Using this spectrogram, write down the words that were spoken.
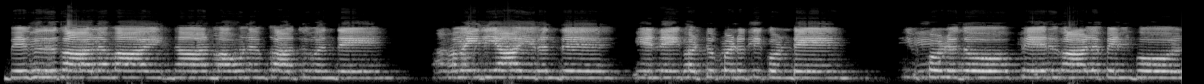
வெகு காலமாய் நான் மௌனம் காத்து வந்தேன். அமைதியாயிருந்து என்னை கட்டுப்படுத்திக் கொண்டேன் இப்பொழுதோ பேறுகால பெண் போல்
